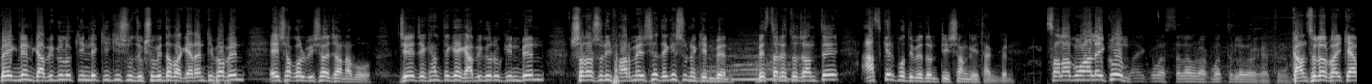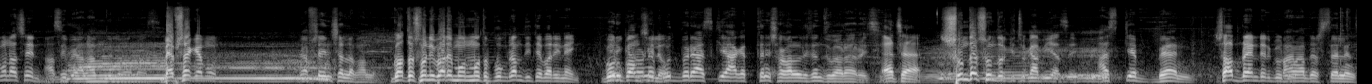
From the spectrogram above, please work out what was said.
প্রেগনেন্ট গাভীগুলো কিনলে কি কি সুযোগ সুবিধা বা গ্যারান্টি পাবেন, এই সকল বিষয় জানাব। যে যেখান থেকে গাভী গরু কিনবেন, সরাসরি ফার্মে এসে দেখে শুনে কিনবেন। বিস্তারিত জানতে আজকের প্রতিবেদনটির সঙ্গেই থাকবেন। আসসালামু আলাইকুম। ওয়ালাইকুম আসসালাম রহমতুল্লাহ কাউন্সিলর ভাই কেমন আছেন? আসি ভাই আলহামদুলিল্লাহ ব্যবসা কেমন? ব্যবসা ইনশাল্লাহ ভালো। গত শনিবারে মন মতো প্রোগ্রাম দিতে পারি নাই। গরু কম ছিল বুধবারে আজকে আগের থেকে সকাল দিয়েছেন জোগাড় হয়ে রয়েছে। আচ্ছা সুন্দর সুন্দর কিছু গাভী আছে। আজকে ব্যান্ড সব ব্র্যান্ডের গরু। বাংলাদেশ চ্যালেঞ্জ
